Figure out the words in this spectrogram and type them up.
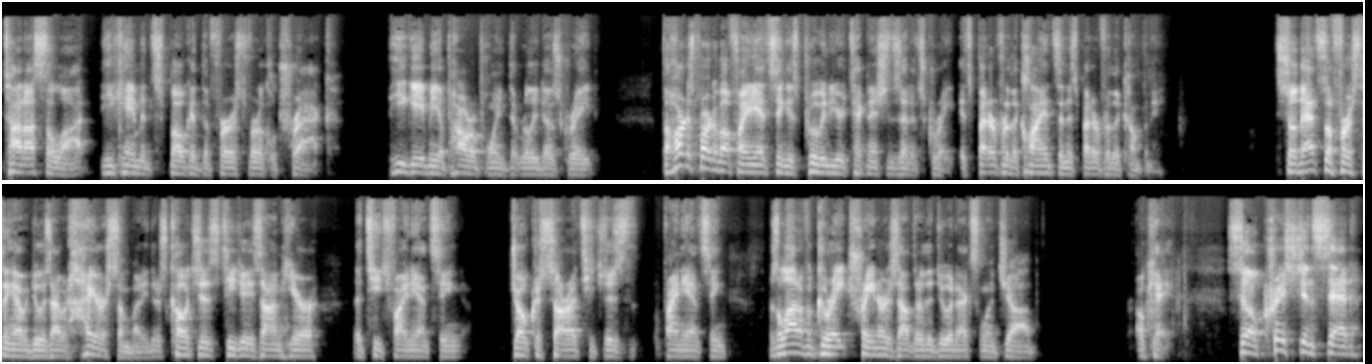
taught us a lot. He came and spoke at the first vertical track. He gave me a PowerPoint that really does great. The hardest part about financing is proving to your technicians that it's great. It's better for the clients and it's better for the company. So that's the first thing I would do is I would hire somebody. There's coaches, TJ's on here that teach financing. Joe Crisara teaches financing. There's a lot of great trainers out there that do an excellent job. Okay. So Christian said,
